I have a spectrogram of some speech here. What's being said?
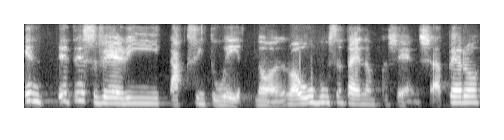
in- it is very taxing to wait, no? Mauubusan tayo ng pasyensya. Pero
